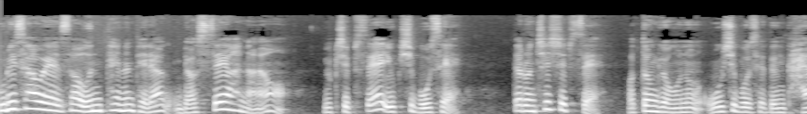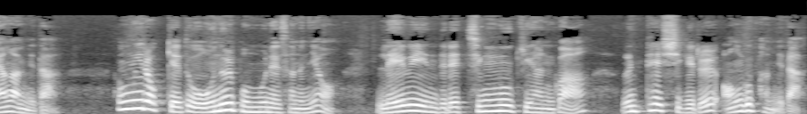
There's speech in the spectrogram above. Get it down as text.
우리 사회에서 은퇴는 대략 몇 세에 하나요? 60세, 65세, 때론 70세, 어떤 경우는 55세 등 다양합니다. 흥미롭게도 오늘 본문에서는요, 레위인들의 직무 기한과 은퇴 시기를 언급합니다.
